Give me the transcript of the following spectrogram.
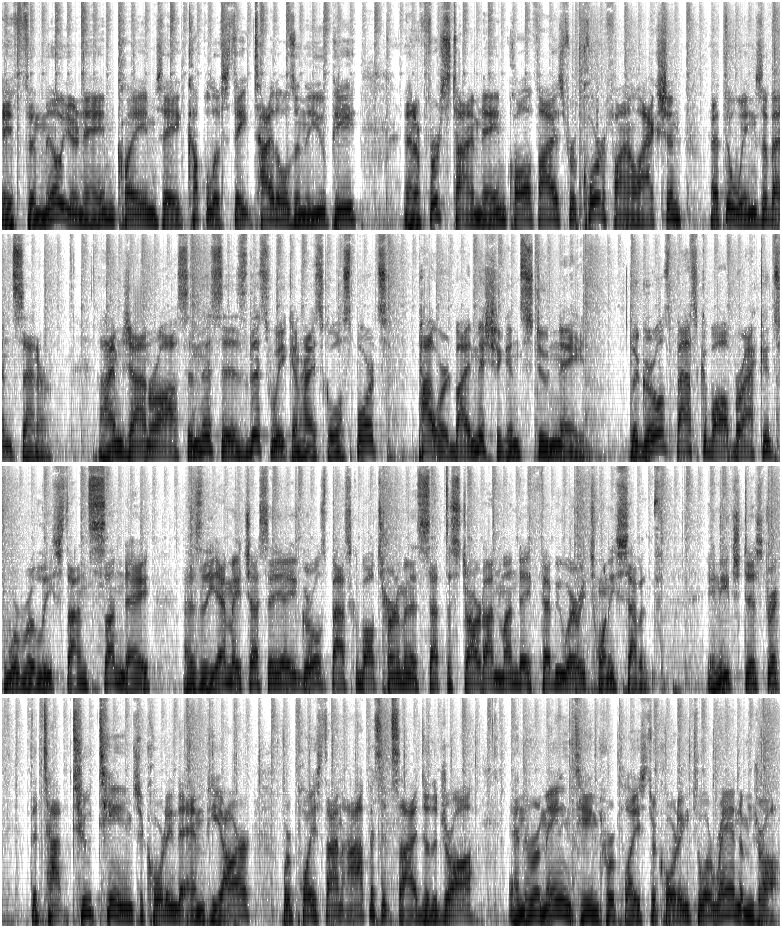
A familiar name claims a couple of state titles in the UP, and a first time name qualifies for quarterfinal action at the Wings Event Center. I'm John Ross, and this is This Week in High School Sports, powered by Michigan Student Aid. The girls' basketball brackets were released on Sunday as the MHSAA girls' basketball tournament is set to start on Monday, February 27th. In each district, the top two teams, according to MPR, were placed on opposite sides of the draw, and the remaining teams were placed according to a random draw.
